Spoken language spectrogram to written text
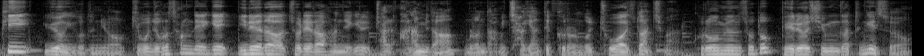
FP 유형이거든요. 기본적으로 상대에게 이래라 저래라 하는 얘기를 잘 안 합니다. 물론 남이 자기한테 그러는 걸 좋아하지도 않지만 그러면서도 배려심 같은 게 있어요.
